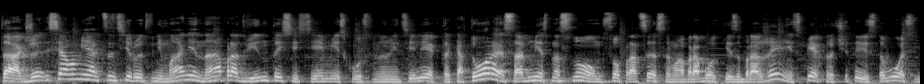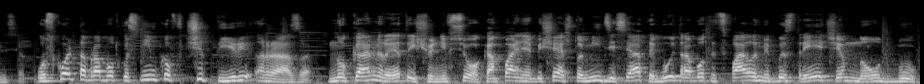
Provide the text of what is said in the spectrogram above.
Также Xiaomi акцентирует внимание на продвинутой системе искусственного интеллекта, которая совместно с новым сопроцессором обработки изображений Spectra 480 ускорит обработку снимков в 4 раза. Но камеры это еще не все. Компания обещает, что Mi 10 будет работать с файлами быстрее, чем ноутбук.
